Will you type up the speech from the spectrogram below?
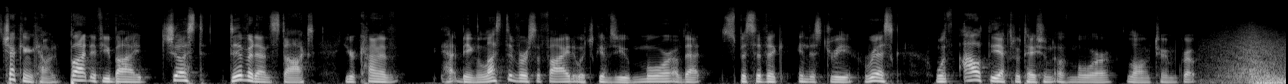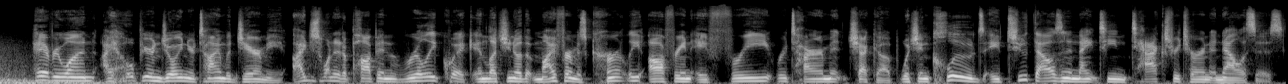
checking account. But if you buy just dividend stocks, you're kind of being less diversified, which gives you more of that specific industry risk without the expectation of more long term growth. Hey everyone, I hope you're enjoying your time with Jeremy. I just wanted to pop in really quick and let you know that my firm is currently offering a free retirement checkup, which includes a 2019 tax return analysis.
